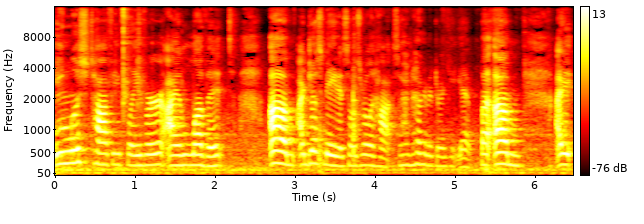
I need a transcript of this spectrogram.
English toffee flavor. I love it. Um, I just made it, so it's really hot, so I'm not gonna drink it yet. But um, I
